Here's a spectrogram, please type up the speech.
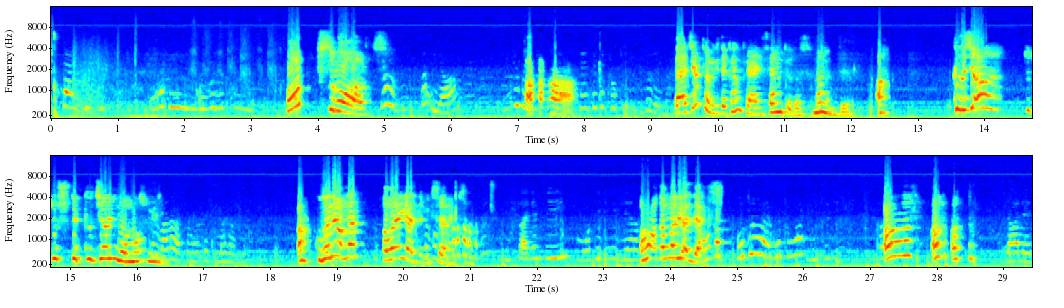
Sen kimsin? Abi kovulursun. Hop sword. Ya ya. Aha. ben. Senin sesin çok iyi. Videodayım ben. Vereceğim tabii ki de kanka yani sen görürsün. Ben mi diyorum? Ah. Kılıcı ah. Dur dur şuradaki kılıcı alayım da ondan sonra yiyeyim. bana kullanamam. Ah kullanıyorum lan. Havaya geldim iki saniye. Bir tanesi montajını adam. Aha adamlar geldi. Kanka botun var botun var. Bitirsin. Ah ah attım. Edin.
